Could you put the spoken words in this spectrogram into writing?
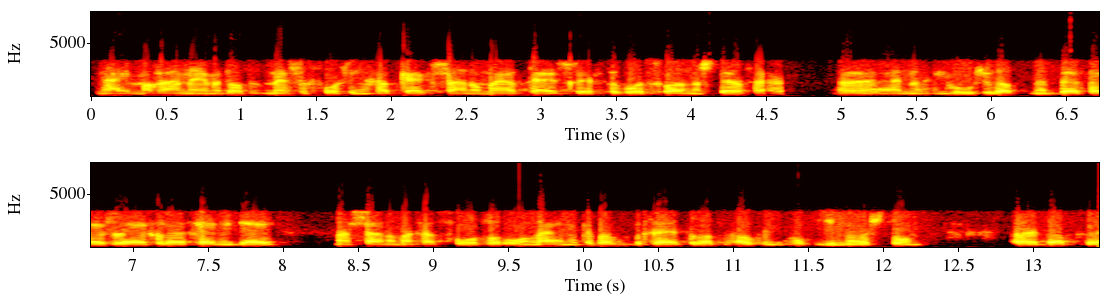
Nee, je mag aannemen dat het messenfors ingaat. Kijk, Sanoma tijdschriften wordt gewoon een sterfhuis. en, en hoe ze dat met BV's regelen, geen idee. Maar Sanoma gaat voor voor online. Ik heb ook begrepen wat ook op e-mail stond dat uh,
